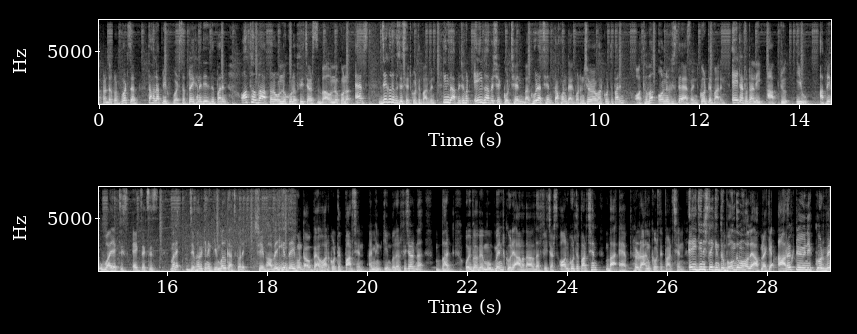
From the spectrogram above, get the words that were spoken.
আপনার দরকার হোয়াটসঅ্যাপ তাহলে আপনি হোয়াটসঅ্যাপটা এখানে দিয়ে দিতে পারেন, অথবা আপনার অন্য কোনো ফিচার্স বা অন্য কোনো অ্যাপস যে কোনো কিছু সেট করতে পারবেন। কিংবা আপনি যখন এইভাবে শেক করছেন বা ঘোরাচ্ছেন, তখন ব্যাক বাটন হিসেবে ব্যবহার করতে পারেন। অথবা অন্য কিছুতে অ্যাসাইন করতে পারেন। এটা টোটালি আপ টু ইউ আপনি ওয়াই অ্যাক্সিস এক্স অ্যাক্সিস মানে যেভাবে কিনা গিম্বল কাজ করে, সেভাবেই কিন্তু এই ফোনটা ব্যবহার করতে পারছেন। আই মিন গিম্বলের ফিচার না বাট ওইভাবে মুভমেন্ট করে আলাদা আলাদা ফিচার্স অন করতে পারছেন বা অ্যাপ রান করতে পারছেন। এই জিনিসটা কিন্তু বন্ধু মহলে আপনাকে আরও একটু ইউনিক করবে,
